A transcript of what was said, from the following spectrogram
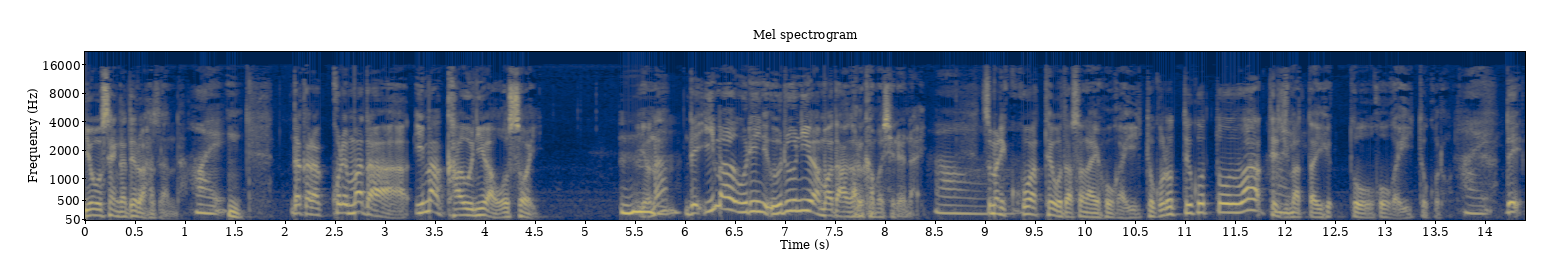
陽線が出るはずなんだ。はい。うん。だからこれまだ今買うには遅い。よな。で、今売り、売るにはまだ上がるかもしれない。つまり、ここは手を出さない方がいいところっていうことは、手締まった方がいいところ。はい、で、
